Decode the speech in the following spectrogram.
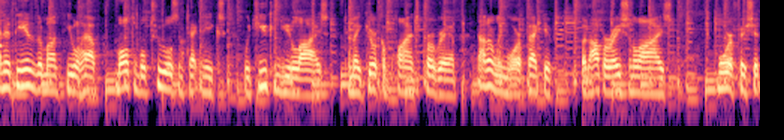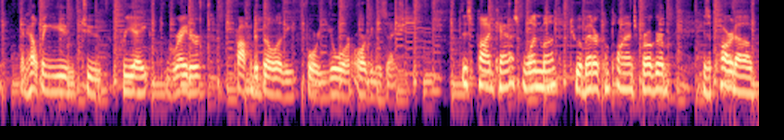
and at the end of the month, you will have multiple tools and techniques which you can utilize to make your compliance program not only more effective, but operationalized, more efficient, and helping you to create greater profitability for your organization. This podcast, One Month to a Better Compliance Program, is a part of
